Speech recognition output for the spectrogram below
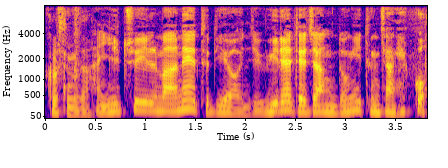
그렇습니다. 한 일주일 만에 드디어 이제 위례 대장동이 등장했고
